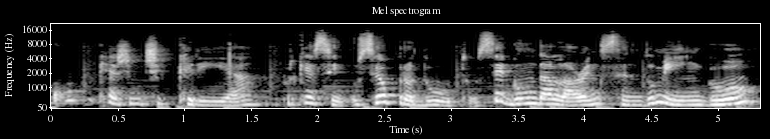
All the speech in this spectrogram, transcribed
Como que a gente cria? Porque assim, o seu produto, segundo a Lauren San Domingo,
